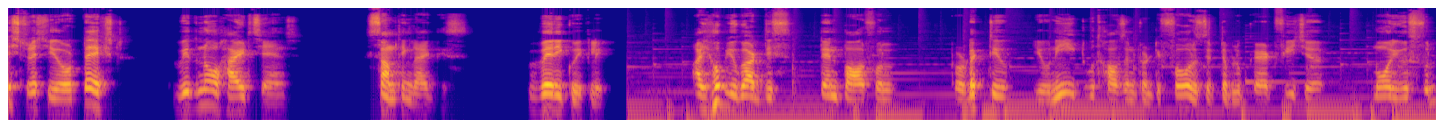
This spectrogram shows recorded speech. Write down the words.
stretch your text with no height change, something like this, very quickly. I hope you got this 10 powerful, productive, unique 2024 ZWCAD feature more useful,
